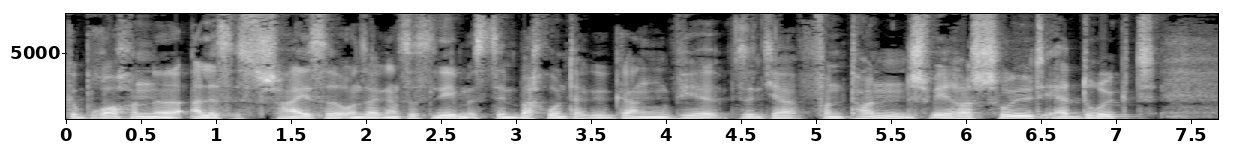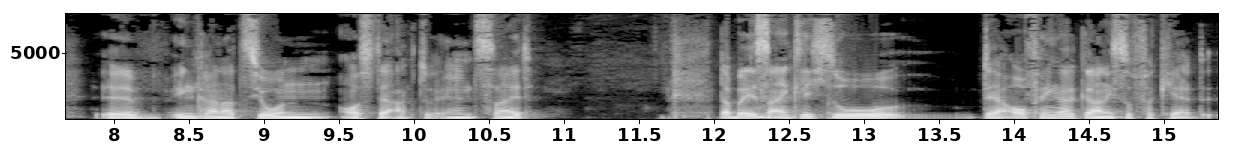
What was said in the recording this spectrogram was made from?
gebrochene, alles ist scheiße, unser ganzes Leben ist den Bach runtergegangen, wir sind ja von Tonnen schwerer Schuld erdrückt, äh, Inkarnationen aus der aktuellen Zeit. Dabei ist eigentlich so der Aufhänger gar nicht so verkehrt.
